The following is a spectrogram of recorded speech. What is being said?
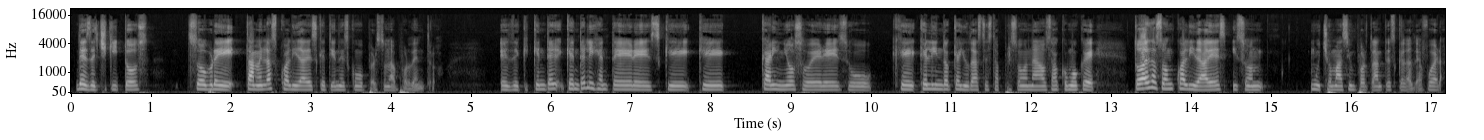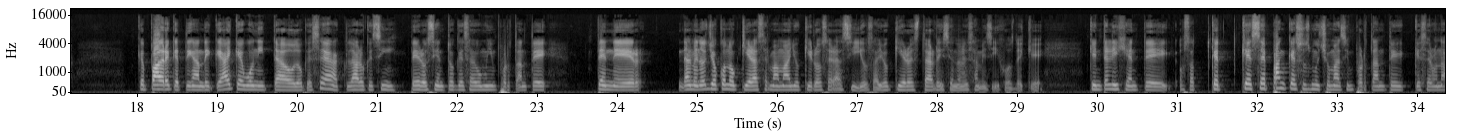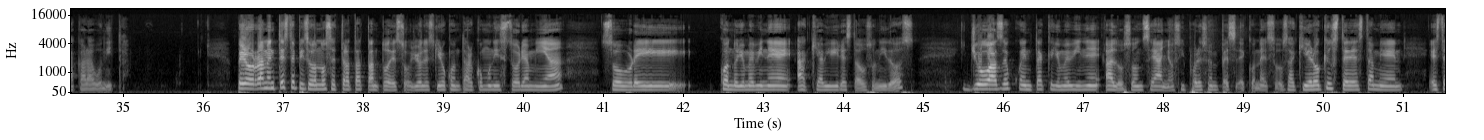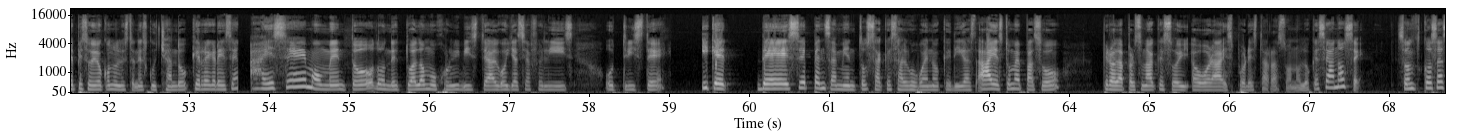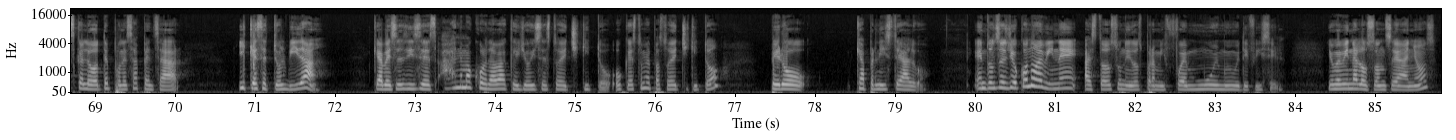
desde chiquitos sobre también las cualidades que tienes como persona por dentro. Es de que qué, inteligente eres, qué, qué cariñoso eres o qué, lindo que ayudaste a esta persona, o sea, como que todas esas son cualidades y son mucho más importantes que las de afuera. Qué padre que te digan de que, ay, qué bonita o lo que sea, claro que sí, pero siento que es algo muy importante tener, al menos yo cuando quiera ser mamá, yo quiero ser así, o sea, yo quiero estar diciéndoles a mis hijos de que, qué inteligente, o sea, que, que sepan que eso es mucho más importante que ser una cara bonita. Pero realmente este episodio no se trata tanto de eso. Yo les quiero contar como una historia mía sobre cuando yo me vine aquí a vivir a Estados Unidos. Yo hace cuenta que yo me vine a los 11 años y por eso empecé con eso. O sea, quiero que ustedes también, este episodio cuando lo estén escuchando, que regresen a ese momento donde tú a lo mejor viviste algo, ya sea feliz o triste, y que de ese pensamiento saques algo bueno, que digas, ay, esto me pasó, pero la persona que soy ahora es por esta razón o lo que sea, no sé. Son cosas que luego te pones a pensar y que se te olvida. Que a veces dices, ay, no me acordaba que yo hice esto de chiquito o que esto me pasó de chiquito, pero que aprendiste algo. Entonces yo cuando me vine a Estados Unidos para mí fue muy, muy, muy difícil. Yo me vine a los 11 años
